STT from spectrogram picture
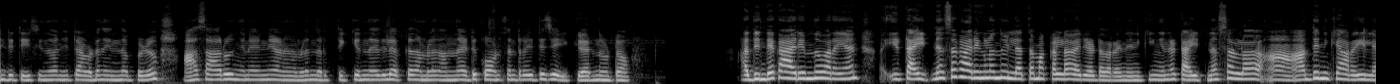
എന്റെ ടി സി എന്ന് പറഞ്ഞിട്ട് അവിടെ നിന്നപ്പോഴും ആ സാറും ഇങ്ങനെ തന്നെയാണ് നമ്മൾ നിർത്തിക്കുന്നതിലൊക്കെ നമ്മൾ നന്നായിട്ട് കോൺസെൻട്രേറ്റ് ചെയ്യിക്കുമായിരുന്നു കേട്ടോ. അതിന്റെ കാര്യം എന്ന് പറയാൻ ഈ ടൈറ്റ്നെസ് കാര്യങ്ങളൊന്നും ഇല്ലാത്ത മക്കളുടെ കാര്യമായിട്ട് പറയുന്നത്. എനിക്കിങ്ങനെ ടൈറ്റ്നെസ് ഉള്ള അതെനിക്ക് അറിയില്ല.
